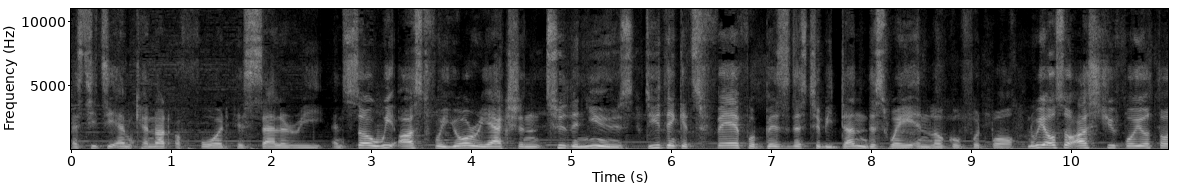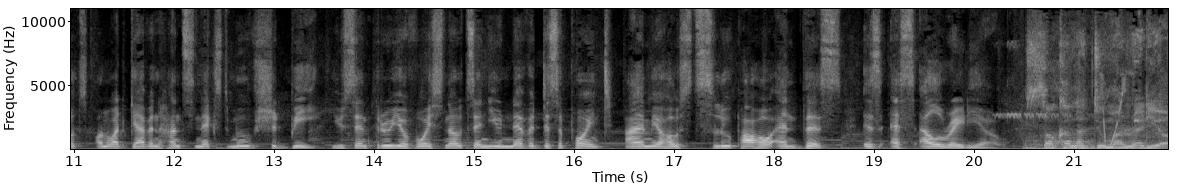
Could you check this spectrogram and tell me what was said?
as TTM cannot afford his salary. And so we asked for your reaction to the news. Do you think it's fair for business to be done this way in local football? And we also asked you for your thoughts on what Gavin Hunt's next move should be. You sent through your voice notes and you never disappoint. I am your host, Sloop Paho, and this is SL Radio. Soccer Laduma Radio.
